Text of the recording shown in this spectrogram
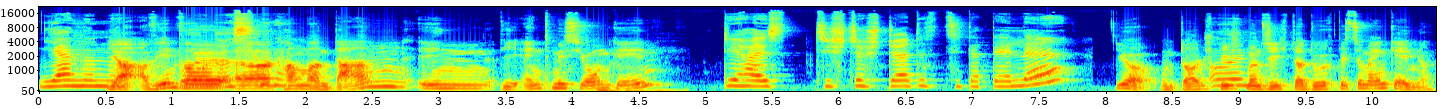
Ja, nun. Ja, auf jeden Fall äh, kann man dann in die Endmission gehen. Die heißt die zerstörte Zitadelle. Ja, und dann spielt man sich da durch bis zum Endgegner.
